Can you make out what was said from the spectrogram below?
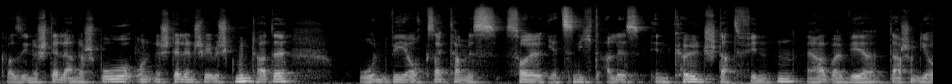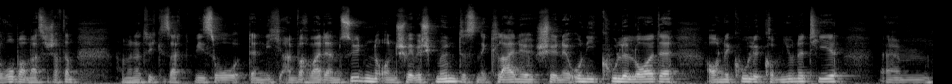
quasi eine Stelle an der SPO und eine Stelle in Schwäbisch Gmünd hatte und wir auch gesagt haben, es soll jetzt nicht alles in Köln stattfinden, ja, weil wir da schon die Europameisterschaft haben, haben wir natürlich gesagt, wieso denn nicht einfach weiter im Süden und Schwäbisch Gmünd ist eine kleine, schöne Uni, coole Leute, auch eine coole Community. Ähm,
